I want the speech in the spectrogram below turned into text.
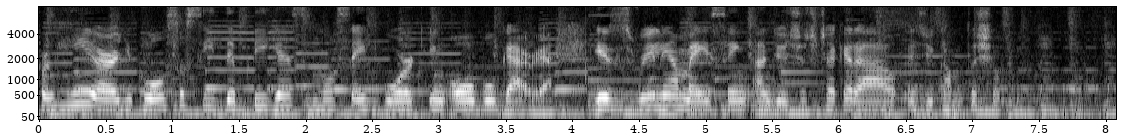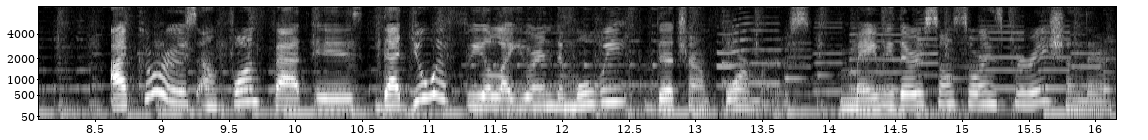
From here, you could also see the biggest mosaic work in all Bulgaria. It is really amazing and you should check it out as you come to Shumen. A curious and fun fact is that you will feel like you're in the movie The Transformers. Maybe there is some sort of inspiration there.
